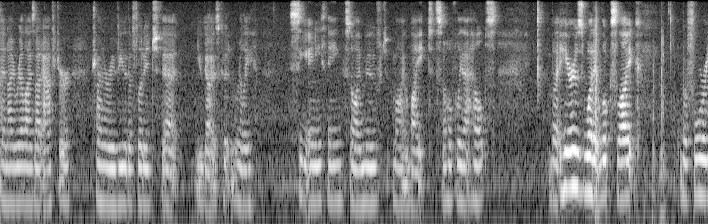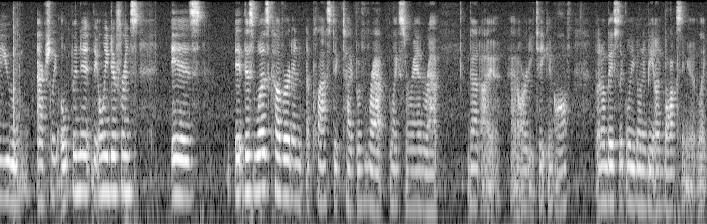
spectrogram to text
and I realized that after trying to review the footage that you guys couldn't really see anything so I moved my light so hopefully that helps but here's what it looks like before you actually open it. The only difference is it, this was covered in a plastic type of wrap, like saran wrap, that I had already taken off. But I'm basically going to be unboxing it like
